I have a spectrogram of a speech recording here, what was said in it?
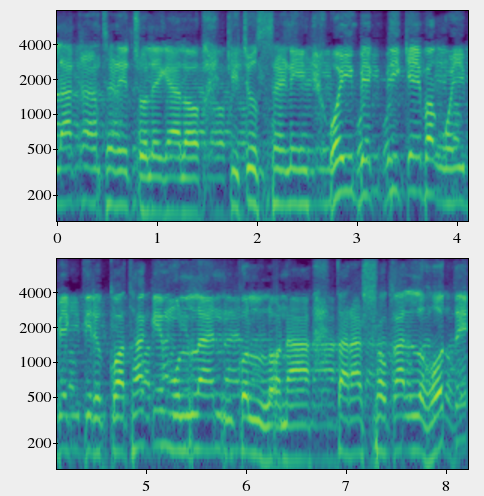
এলাকা ছেড়ে চলে গেল। কিছু শ্রেণি ওই ব্যক্তিকে এবং ওই ব্যক্তির কথাকে মূল্যায়ন করল না। তারা সকাল হতে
